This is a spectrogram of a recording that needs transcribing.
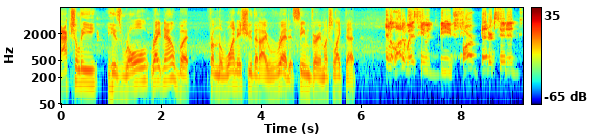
actually his role right now, but from the one issue that I read, it seemed very much like that. in a lot of ways, he would be far better suited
